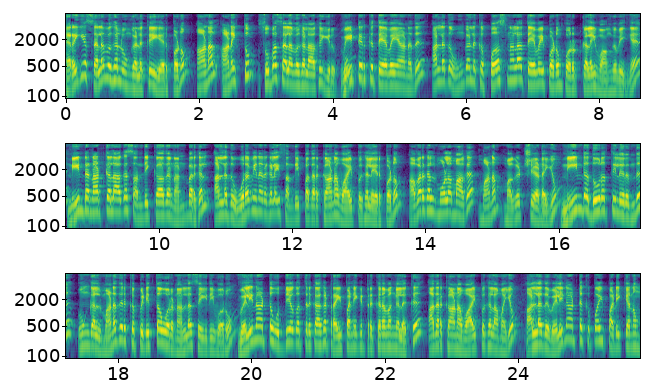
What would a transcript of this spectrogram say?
நிறைய செலவுகள் உங்களுக்கு ஏற்படும். ஆனால் அனைத்தும் சுப செலவுகளாக இருக்கும். வீட்டிற்கு தேவையானது அல்லது உங்களுக்கு பர்சனலா தேவைப்படும் பொருட்களை வாங்குவீங்க. நீண்ட நாட்களாக சந்திக்காத நண்பர்கள் அல்லது உறவினர்களை சந்திப்பதற்கான வாய்ப்புகள் ஏற்படும். அவர்கள் மூலமாக மனம் மகிழ்ச்சி அடையும். நீண்ட தூரத்திலிருந்து உங்கள் மனதிற்கு பிடித்த ஒரு நல்ல செய்தி வரும். வெளிநாட்டு உத்தியோகத்திற்காக ட்ரை பண்ணிக்கிட்டு இருக்கிறவங்களுக்கு அதற்கான வாய்ப்புகள் அமையும். அல்லது வெளிநாட்டுக்கு போய் படிக்கணும்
